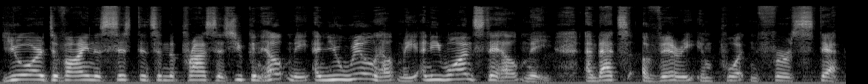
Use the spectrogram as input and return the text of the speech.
Your divine assistance in the process, you can help me, and you will help me, and He wants to help me. And that's a very important first step.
